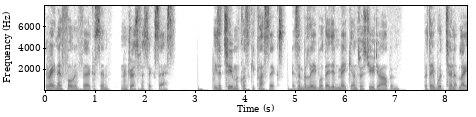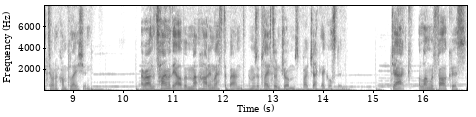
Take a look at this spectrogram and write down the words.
There Ain't No Fool in Ferguson and Undress for Success. These are two Mclusky classics. It's unbelievable they didn't make it onto a studio album, but they would turn up later on a compilation. Around the time of the album, Matt Harding left the band and was replaced on drums by Jack Egglestone. Jack, along with Falkous,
